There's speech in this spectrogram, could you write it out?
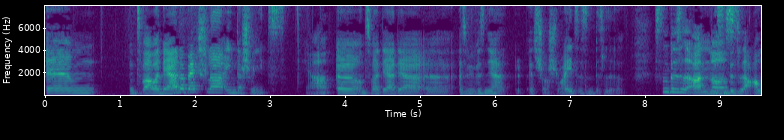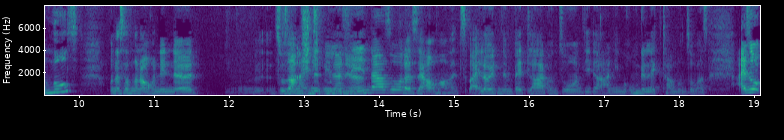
Ähm, und zwar war der der Bachelor in der Schweiz. Ja, Äh, und zwar der, der, äh, also wir wissen ja, Bachelor Schweiz ist ein bisschen ist ein bisschen anders. ist ein bisschen anders. Und das hat man auch in den äh, Zusammenschnitten gesehen da so, dass er auch mal mit zwei Leuten im Bett lag und so und die da an ihm rumgeleckt haben und sowas. Also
